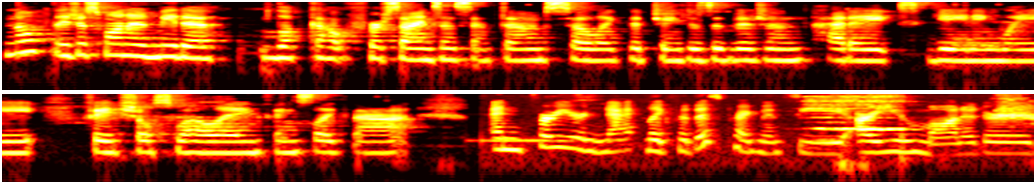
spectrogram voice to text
Nope, they just wanted me to look out for signs and symptoms. So, like the changes of vision, headaches, gaining weight, facial swelling, things like that. And for your neck, like for this pregnancy, are you monitored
